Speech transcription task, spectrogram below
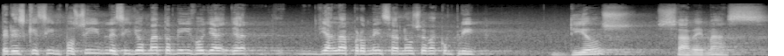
Pero es que es imposible, si yo mato a mi hijo ya, ya, ya la promesa no se va a cumplir. Dios sabe más.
